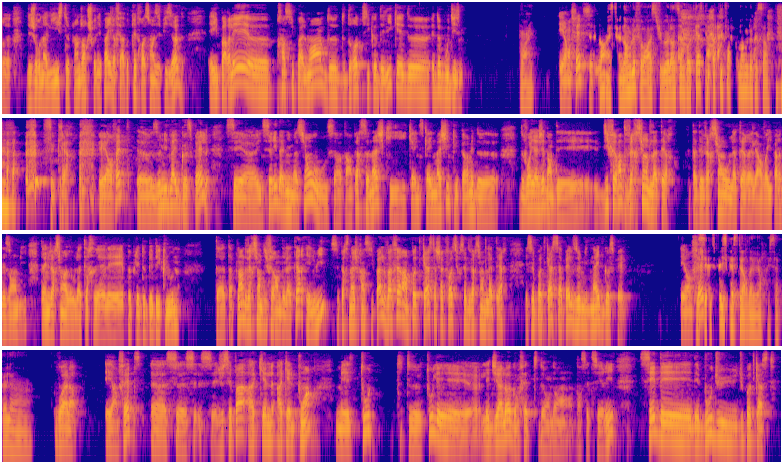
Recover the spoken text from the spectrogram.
des journalistes, plein de gens que je connais pas. Il a fait à peu près 300 épisodes et il parlait principalement de, de drogue psychodélique et de, et de bouddhisme. Ouais. Et en fait, c'est un angle fort. Hein. Si tu veux lancer un podcast, il n'y a pas plus fort comme angle que ça. c'est clair. Et en fait, euh, The Midnight Gospel, c'est euh, une série d'animation où tu as un personnage qui, qui, a une sky machine qui lui permet de, de voyager dans des différentes versions de la Terre. Tu as des versions où la Terre elle est envahie par des zombies. Tu as une version où la Terre elle est peuplée de bébés clowns t'as as plein de versions différentes de la Terre et lui, ce personnage principal, va faire un podcast à chaque fois sur cette version de la Terre et ce podcast s'appelle The Midnight Gospel. Et en fait, c'est Spacecaster d'ailleurs, il s'appelle un. Voilà. Et en fait, euh, je sais pas à quel à quel point, mais tout, tous les, euh, les dialogues en fait dans, dans, dans cette série, c'est des, des bouts du, du podcast.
